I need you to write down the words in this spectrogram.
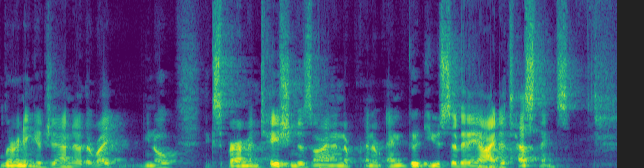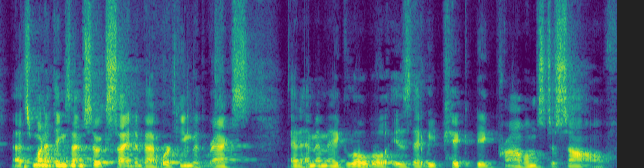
learning agenda, the right you know experimentation design, and, and, and good use of AI to test things. That's one of the things I'm so excited about working with Rex at MMA Global is that we pick big problems to solve,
